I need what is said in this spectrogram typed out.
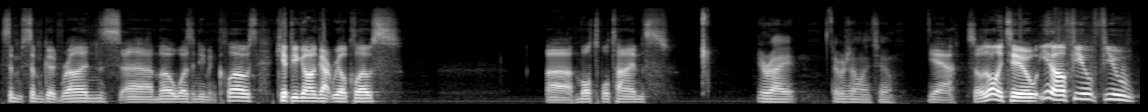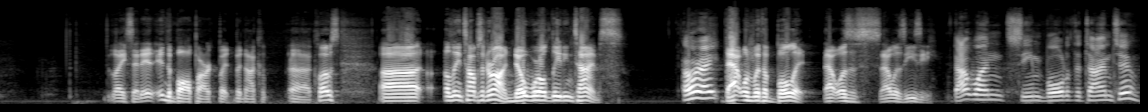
some some good runs uh, Mu wasn't even close Kipyegon got real close uh, multiple times You're right. There was only two. yeah so it was only two you know a few few like i said in, in the ballpark but but not uh, close uh elaine thompson Herah, no world leading times All right. that one with a bullet that was that was easy That one seemed bold at the time too,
